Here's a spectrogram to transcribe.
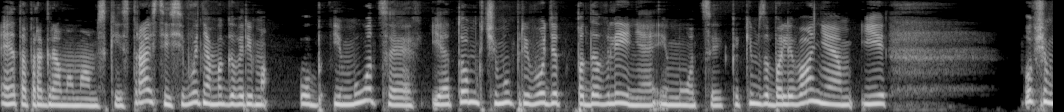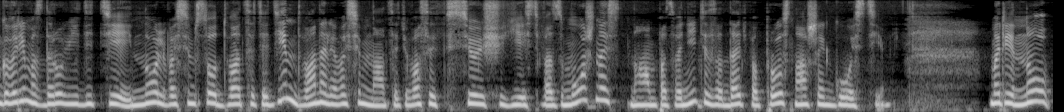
Это программа «Мамские страсти». И сегодня мы говорим об эмоциях и о том, к чему приводит подавление эмоций, каким заболеваниям и в общем, говорим о здоровье детей. 0 800 21 2018. У вас и все еще есть возможность нам позвонить и задать вопрос нашей гости. Марин, ну,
